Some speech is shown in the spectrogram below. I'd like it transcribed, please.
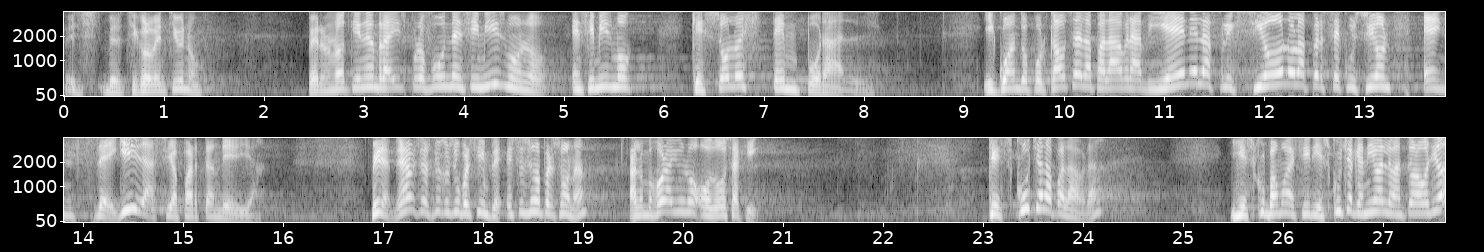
gusto. Versículo 21. Pero no tienen raíz profunda en sí mismo, en sí mismo que solo es temporal. Y cuando por causa de la palabra viene la aflicción o la persecución, enseguida se apartan de ella. Miren, déjame se lo explico súper simple. Esta es una persona, a lo mejor hay uno o dos aquí, que escucha la palabra y vamos a decir, y escucha que Aníbal levantó la voz y ¡Ah!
